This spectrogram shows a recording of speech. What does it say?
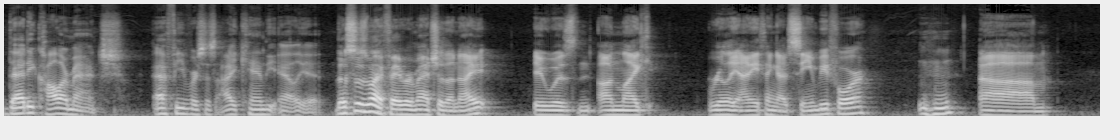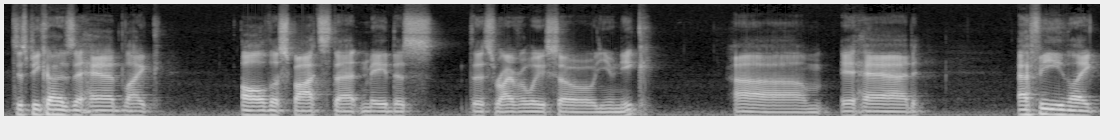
Daddy collar match. Effie versus Eye Candy Elliott. This was my favorite match of the night. It was unlike really anything I've seen before. Mm-hmm. Um, just because it had like all the spots that made this this rivalry so unique. Um, it had Effie like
